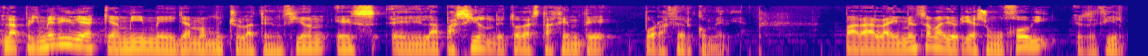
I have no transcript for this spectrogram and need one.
La primera idea que a mí me llama mucho la atención es eh, la pasión de toda esta gente por hacer comedia. Para la inmensa mayoría es un hobby, es decir,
